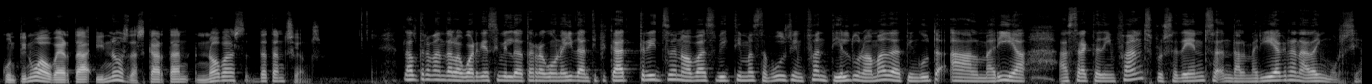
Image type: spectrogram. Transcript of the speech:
continua oberta i no es descarten noves detencions. D'altra banda, la Guàrdia Civil de Tarragona ha identificat 13 noves víctimes d'abús infantil d'un home detingut a Almeria. Es tracta d'infants procedents d'Almeria, Granada i Múrcia.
